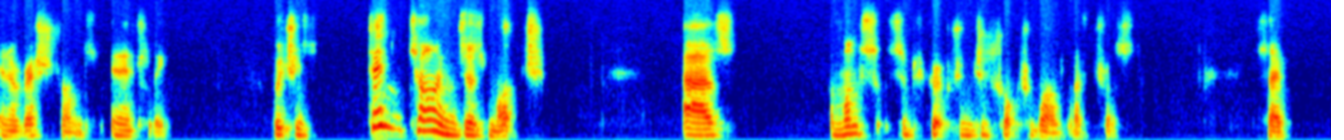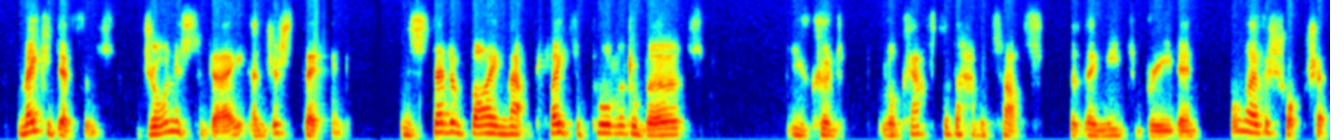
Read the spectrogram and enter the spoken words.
in a restaurant in Italy, which is 10 times as much as a month's subscription to Shropshire Wildlife Trust. So make a difference. Join us today and just think instead of buying that plate of poor little birds, you could look after the habitats that they need to breed in all over Shropshire.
